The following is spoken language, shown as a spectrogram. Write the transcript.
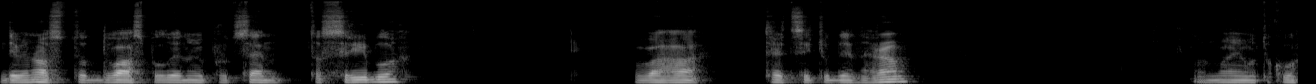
92,5% срібло. Вага 31 грам. От Маємо таку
